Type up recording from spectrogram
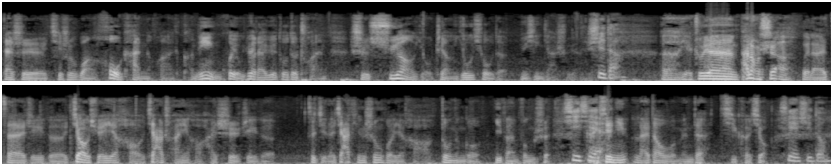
但是其实往后看的话，肯定会有越来越多的船是需要有这样优秀的女性驾驶员。是的，呃，也祝愿白老师啊，未来在这个教学也好，驾船也好，还是这个自己的家庭生活也好，都能够一帆风顺。谢谢，感谢您来到我们的极客秀。谢谢旭东。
